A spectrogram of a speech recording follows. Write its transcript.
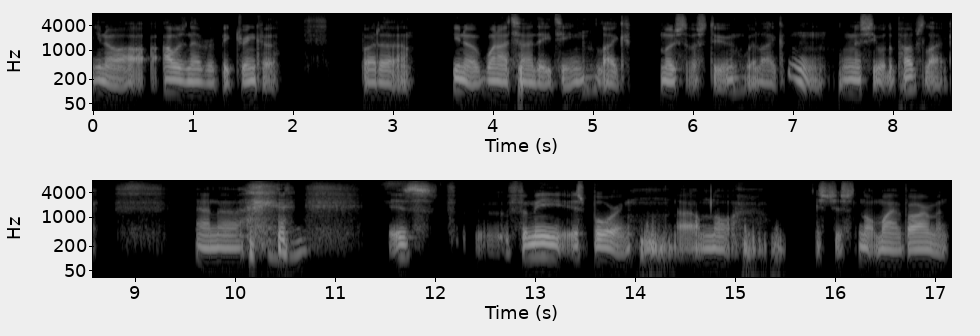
you know, I I was never a big drinker, but uh, you know, when I turned eighteen, like most of us do, we're like, hmm, I'm gonna see what the pub's like, and uh, hmm is for me it's boring. I'm not. It's just not my environment.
